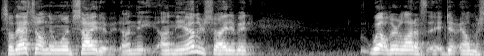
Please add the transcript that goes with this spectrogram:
So that's on the one side of it. On the on the other side of it, well, there are a lot of uh, elements.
